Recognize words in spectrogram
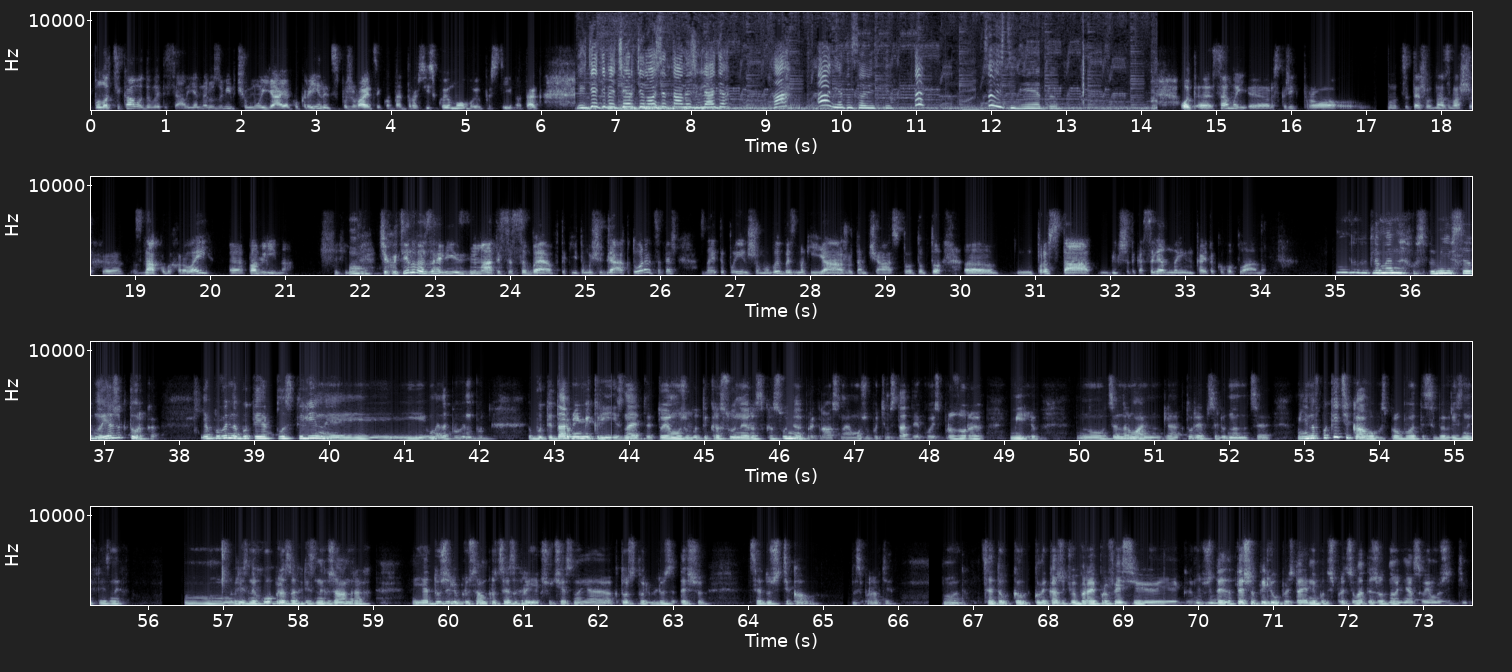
було цікаво дивитися, але я не розумів, чому я, як українець, споживаю цей контент російською мовою постійно. Так И где тебя черти носят на ночь глядя? А? А, нету совести. А? Совести нету. От е, саме е, розкажіть про ну, це теж одна з ваших е, знакових ролей е, Павліна. Чи хотіли ви взагалі зніматися себе в такій? Тому що для актора це теж знаєте по-іншому. Ви без макіяжу там часто, тобто е, проста, більше така селянинка і такого плану. Ну, для мене, господи, мені все одно. Я ж акторка. Я повинна бути як пластилін, і, і у мене повинен бути, бути дар мімікрії. Знаєте, то я можу бути красунею, розкрасунею прекрасною, а можу потім стати якоюсь прозорою міллю. Ну, це нормально для актора абсолютно на це. Мені навпаки цікаво спробувати себе в різних різних в різних образах, різних жанрах. Я дуже люблю сам процес гри, якщо чесно. Я акторство люблю за те, що це дуже цікаво, насправді. От. Це до, коли, кажуть, вибирай професію, як, що те, те, що ти любиш, да, і не будеш працювати жодного дня в своєму житті.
